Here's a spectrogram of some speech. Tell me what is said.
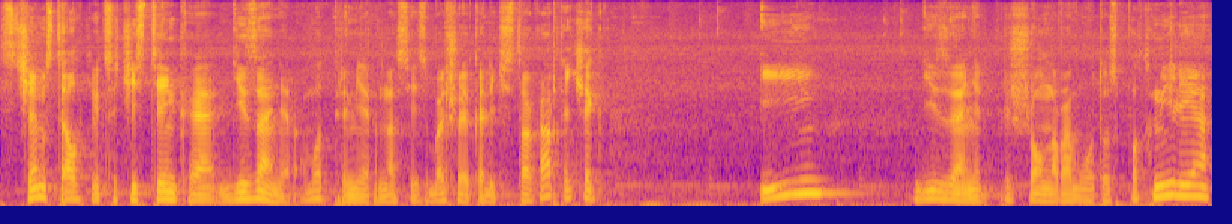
С чем сталкивается частенько дизайнер. Вот пример, у нас есть большое количество карточек. И дизайнер пришел на работу с похмелья,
